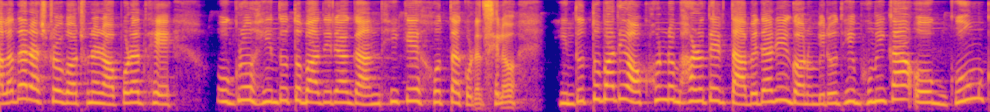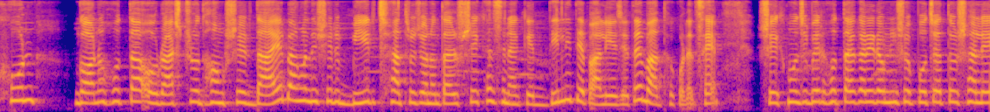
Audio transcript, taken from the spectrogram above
আলাদা রাষ্ট্র গঠনের অপরাধে উগ্র হিন্দুত্ববাদীরা গান্ধীকে হত্যা করেছিল। হিন্দুত্ববাদী অখণ্ড ভারতের তাবেদারি গণবিরোধী ভূমিকা ও গুম, খুন, গণহত্যা ও রাষ্ট্রধ্বংসের দায়ে বাংলাদেশের বীর ছাত্র জনতার শেখ হাসিনাকে দিল্লিতে পালিয়ে যেতে বাধ্য করেছে। শেখ মুজিবের হত্যাকারীরা উনিশশো পঁচাত্তর সালে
